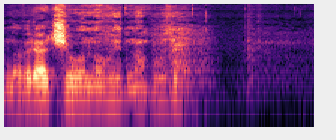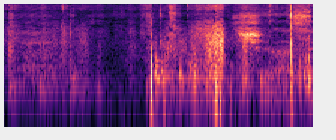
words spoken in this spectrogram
Навряд чи воно видно буде. Зараз.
